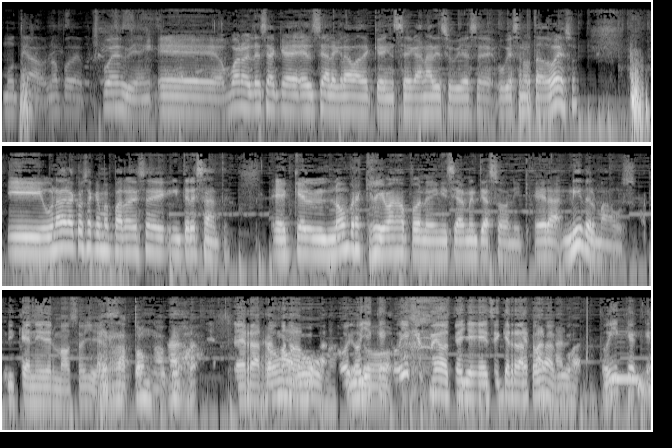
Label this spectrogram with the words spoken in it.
muteado, no podemos. Pues bien, eh, bueno, él decía que él se alegraba de que en Sega nadie se hubiese, hubiese notado eso. Y una de las cosas que me parece interesante es que el nombre que le iban a poner inicialmente a Sonic era Needle Mouse. ¿Y qué Needle Mouse? Oye. El ratón aguja. El ratón, aguja. Oye, oye, qué, oye, qué feo se oye ese, que ratón aguja. Oye, qué, qué,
